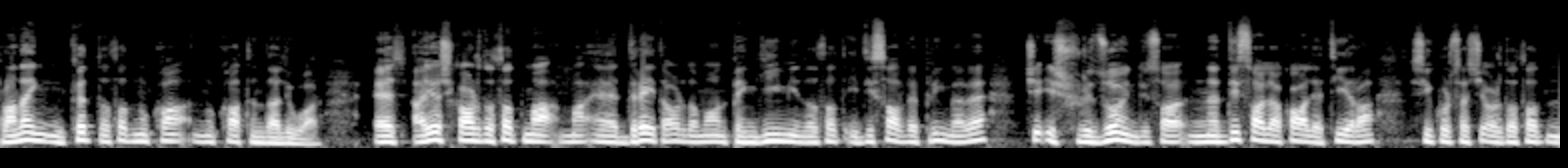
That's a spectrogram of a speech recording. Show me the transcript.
Prandaj në këtë do thotë nuk ka nuk ka të ndaluar. E ajo çka është do thotë ma ma e drejtë është domthon pengimi do thotë i disa veprimeve që i shfrytëzojnë disa në disa lokale tjera, sikurse që është do thotë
